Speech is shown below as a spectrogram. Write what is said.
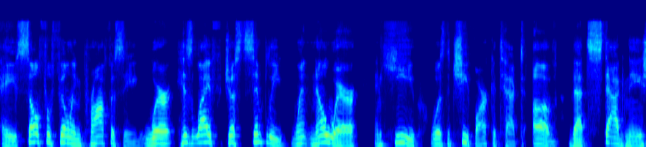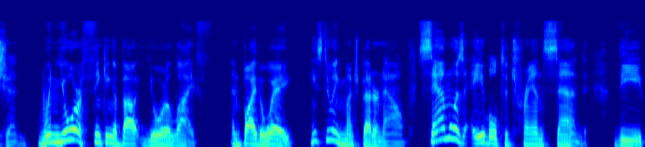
a self fulfilling prophecy where his life just simply went nowhere. And he was the chief architect of that stagnation. When you're thinking about your life, and by the way, he's doing much better now. Sam was able to transcend the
